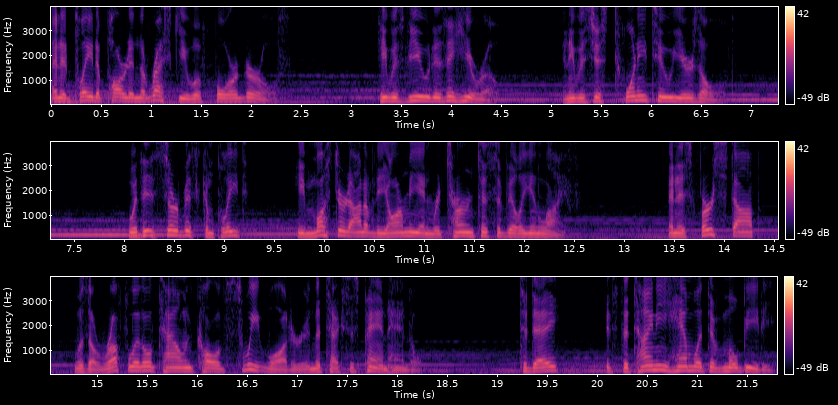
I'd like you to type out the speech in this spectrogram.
and had played a part in the rescue of four girls. He was viewed as a hero, and he was just 22 years old. With his service complete, he mustered out of the Army and returned to civilian life. And his first stop was a rough little town called Sweetwater in the Texas Panhandle. Today, it's the tiny hamlet of Mobeetie,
